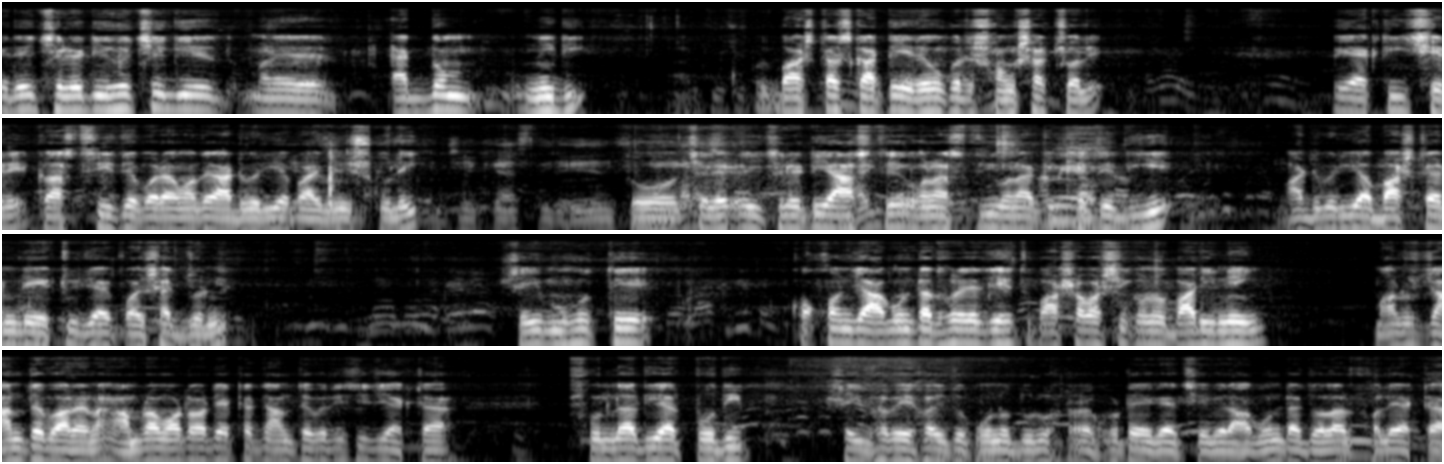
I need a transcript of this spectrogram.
এর এই ছেলেটি হচ্ছে গিয়ে মানে একদম নিডি। বাস টাস কাটে, এরকম করে সংসার চলে। এই একটি ছেলে ক্লাস থ্রিতে পড়ে আমাদের আটবেরিয়া প্রাইমারি স্কুলেই তো ছেলে, এই ছেলেটি আসতে ওনার স্ত্রী ওনাকে খেতে দিয়ে আটবেরিয়া বাস স্ট্যান্ডে একটু যায় পয়সার জন্য। সেই মুহূর্তে কখন যে আগুনটা ধরে যেহেতু পাশাপাশি কোনো বাড়ি নেই, মানুষ জানতে পারে না। আমরা মোটামুটি একটা জানতে পেরেছি যে একটা সন্ধ্যা দিয়ার প্রদীপ, সেইভাবে হয়তো কোনো দুর্ঘটনা ঘটে গেছে। এবার আগুনটা জ্বলার ফলে একটা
